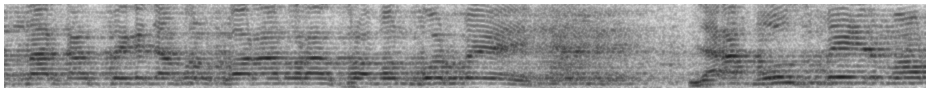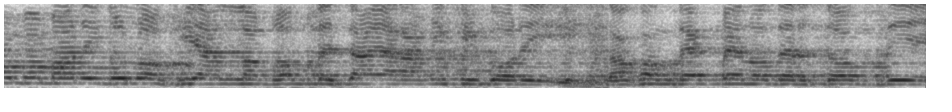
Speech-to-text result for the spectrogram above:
আপনার কাছ থেকে যখন কোরআন ওরা শ্রবণ করবে, যারা বুঝবে এর মর্ম মানিগুলো কি আল্লাহ বলতে চায় আর আমি কি করি, তখন দেখবেন ওদের চোখ দিয়ে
